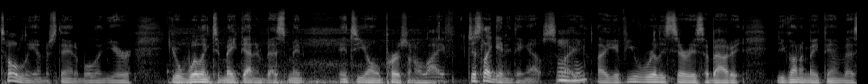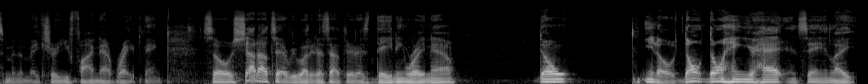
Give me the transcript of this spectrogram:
Totally understandable, and you're you're willing to make that investment into your own personal life, just like anything else. Like mm-hmm. like if you're really serious about it, you're gonna make the investment and make sure you find that right thing. So shout out to everybody that's out there that's dating right now. Don't you know, don't don't hang your hat and saying like,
